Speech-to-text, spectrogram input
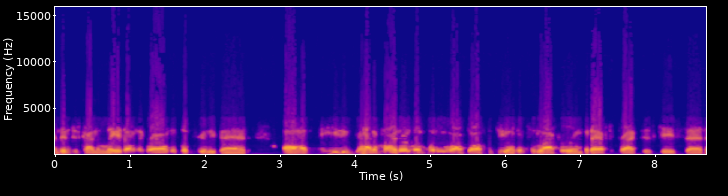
and then just kind of laid on the ground. It looked really bad. Uh, he had a minor limp when he walked off the field into the locker room, but after practice, Gase said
